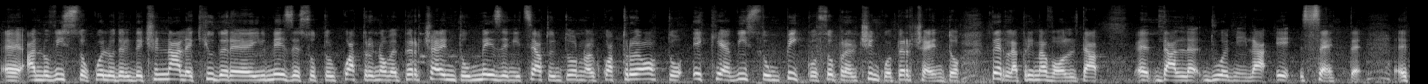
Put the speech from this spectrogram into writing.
eh, hanno visto quello del decennale chiudere il mese sotto il 4,9%, un mese iniziato intorno al 4,8% e che ha visto un picco sopra il 5% per la prima volta eh, dal 2007. Eh,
